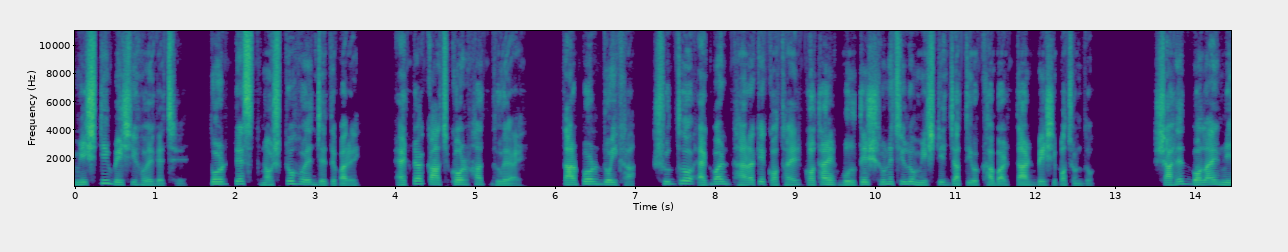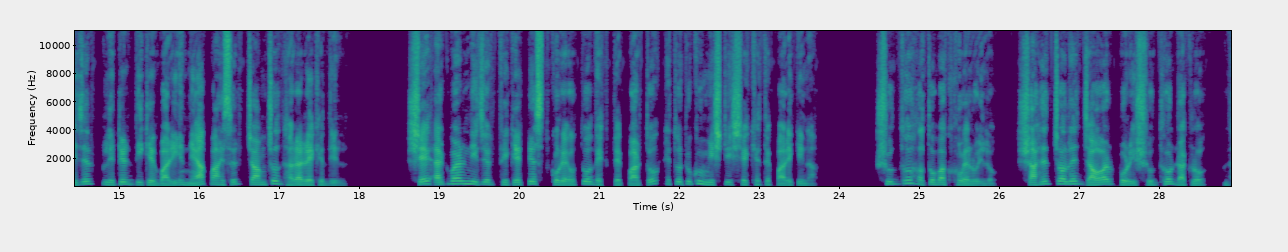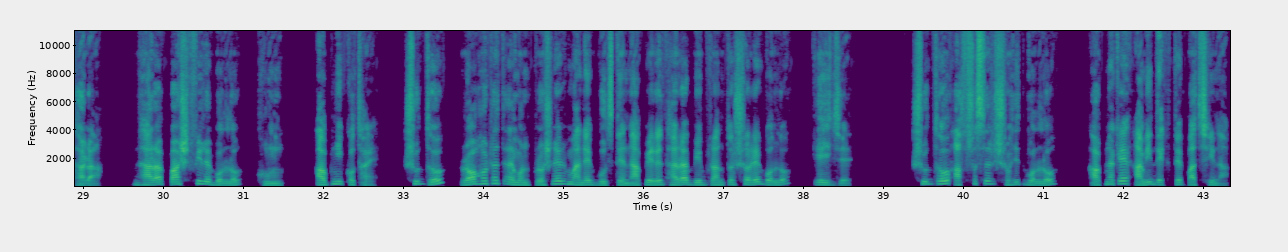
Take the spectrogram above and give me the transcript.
মিষ্টি বেশি হয়ে গেছে। তোর টেস্ট নষ্ট হয়ে যেতে পারে। একটা কাজ কর হাত ধুয়ে আয়। তারপর দই খা। শুদ্ধ একবার ধারাকে কথায় কথায় বলতে শুনেছিল মিষ্টি জাতীয় খাবার তার বেশি পছন্দ। শাহেদ বলায় নিজের প্লেটের দিকে বাড়িয়ে নেয়া পায়েসের চামচো ধারা রেখে দিল। সে একবার নিজের থেকে টেস্ট করেও তো দেখতে পারত এতটুকু মিষ্টি সে খেতে পারে কিনা শুদ্ধ হতবাক হয়ে রইল। শাহেদ চলে যাওয়ার পরই শুদ্ধ ডাকল, ধারা। ধারা পাশ ফিরে বলল, হুম, আপনি কোথায়? শুদ্ধ র হঠাৎ এমন প্রশ্নের মানে বুঝতে না পেরে ধারা বিভ্রান্ত স্বরে বলল, এই যে। শুদ্ধ আফসোসের সহিত বলল, আপনাকে আমি দেখতে পাচ্ছি না।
